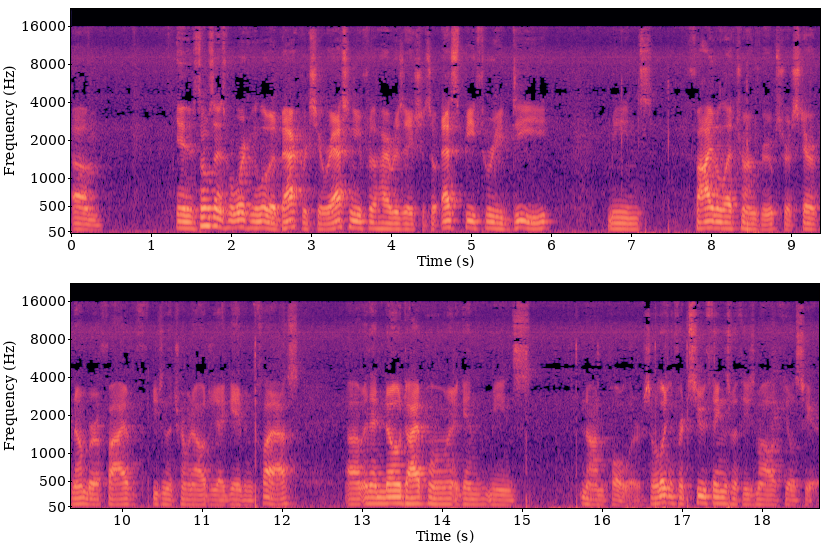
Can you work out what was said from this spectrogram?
Um, and in some sense, we're working a little bit backwards here. We're asking you for the hybridization. So sp3d means five electron groups, or a steric number of five, using the terminology I gave in class. Um, and then no dipole moment, again, means nonpolar. So we're looking for two things with these molecules here.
